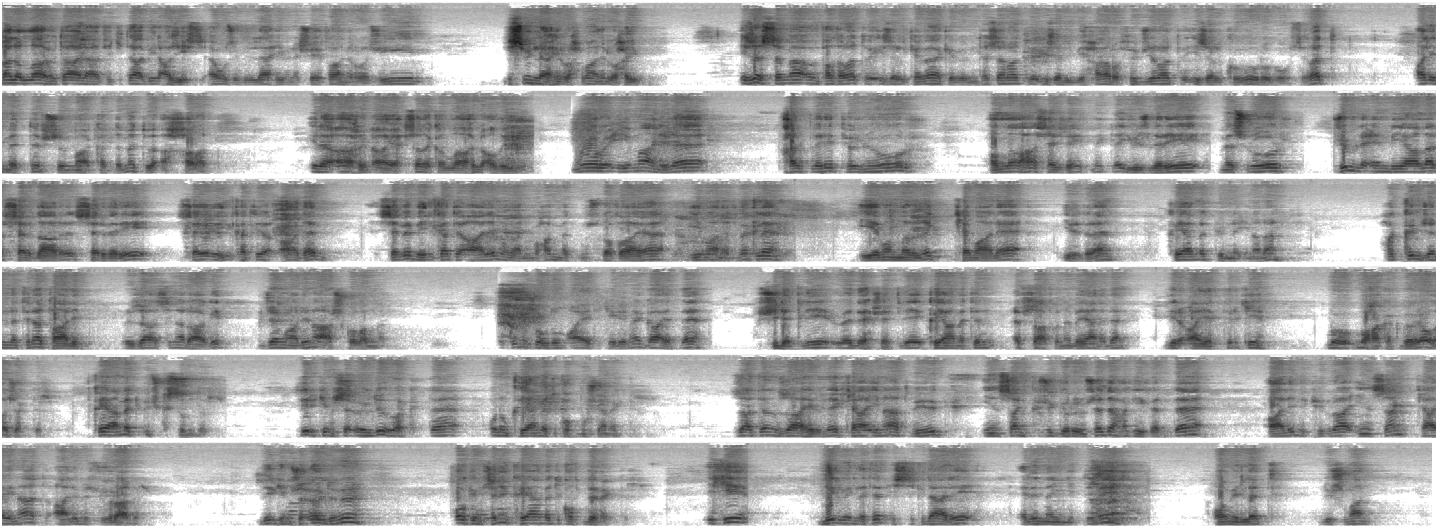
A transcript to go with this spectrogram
قال الله تعالى في كتابه العزيز أعوذ بالله من الشيطان الرجيم بسم الله الرحمن الرحيم إذا السماء انفطرت وإذا الكواكب انتثرت وإذا البحار فجرت وإذا القبور بوصرت علمت نفس ما قدمت وأخرت İlâ ahir ayet. Sadakallahül azim. Nur iman ile kalpleri pürnur, Allah'a secde etmekle yüzleri mesrur, cümle enbiyalar serdarı, serveri, sebebi hilkati Adem, sebebi hilkati alem olan Muhammed Mustafa'ya iman etmekle imanlarını kemale irdiren, kıyamet gününe inanan, hakkın cennetine talip, rızasına ragip, cemaline aşık olanlar. Okumuş olduğum ayet-i kerime gayet de şiddetli ve dehşetli kıyametin efsafını beyan eden bir ayettir ki bu muhakkak böyle olacaktır. Kıyamet üç kısımdır. Bir kimse öldüğü vakitte onun kıyameti kopmuş demektir. Zaten zahirde kainat büyük, insan küçük görünse de hakikatte alemi kübra insan, kainat alemi suradır. Bir kimse öldü mü o kimsenin kıyameti koptu demektir. İki, bir milletin istiklali elinden gitti mi o millet düşman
